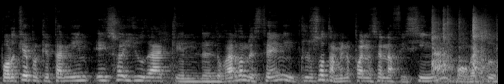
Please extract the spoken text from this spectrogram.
¿Por qué? Porque también eso ayuda a que en el lugar donde estén, incluso también lo pueden hacer en la oficina, mover sus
